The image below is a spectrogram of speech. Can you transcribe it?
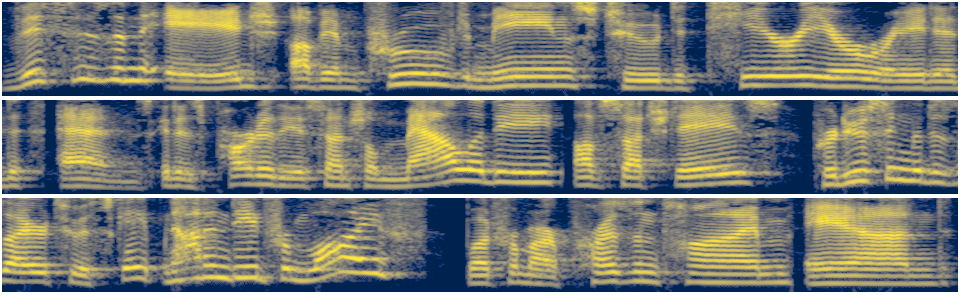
this is an age of improved means to deteriorated ends. It is part of the essential malady of such days, producing the desire to escape, not indeed from life, but from our present time and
